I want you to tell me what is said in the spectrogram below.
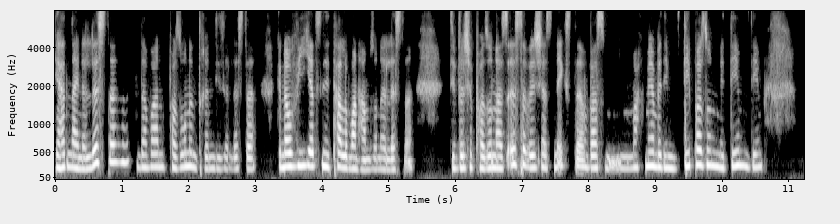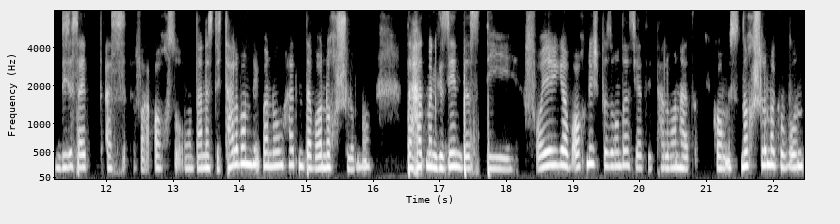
die hatten eine Liste. Da waren Personen drin, diese Liste. Genau wie jetzt die Taliban haben so eine Liste. Die, welche Person als erste, welche als nächste, was machen wir mit dem, die Person, mit dem, dem. Diese Zeit es war auch so. Und dann, als die Taliban übernommen hatten, da war noch schlimmer. Da hat man gesehen, dass die Feuerjäger auch nicht besonders, ja, die Taliban hat gekommen, ist noch schlimmer geworden.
